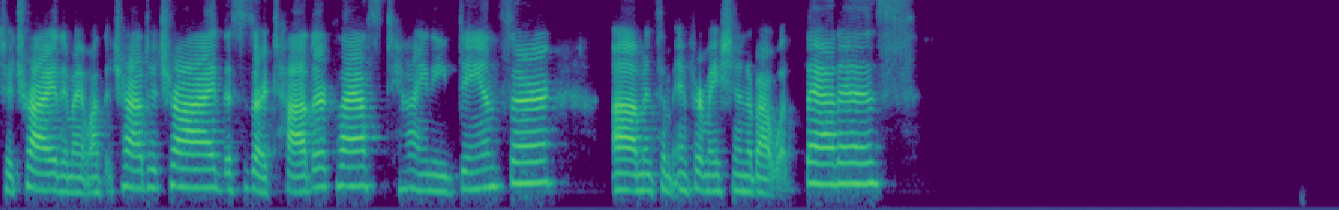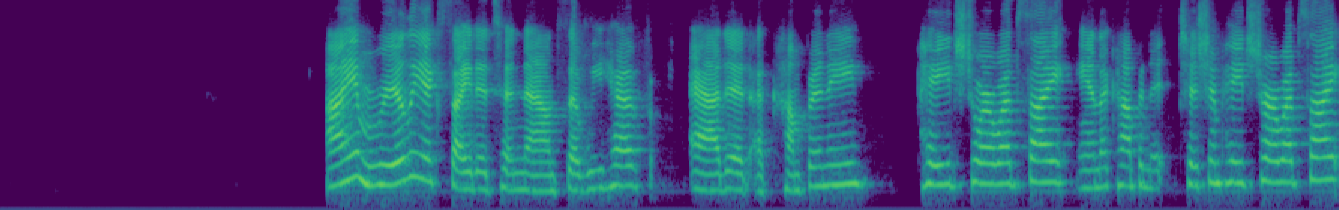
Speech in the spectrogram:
to try. They might want the child to try. This is our toddler class, Tiny Dancer um, and some information about what that is. I am really excited to announce that we have added a company page to our website and a competition page to our website.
